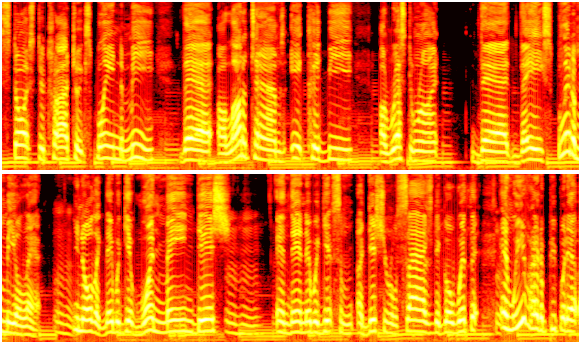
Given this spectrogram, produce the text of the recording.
starts to try to explain to me that a lot of times it could be a restaurant that they split a meal at. Mhm. You know, like they would get one main dish Mhm. and then they would get some additional sides to go with it. And we've heard of people that,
